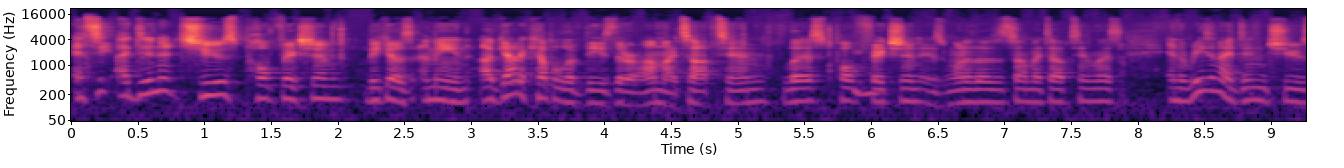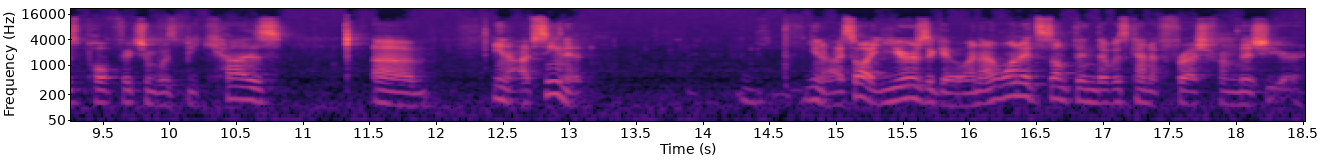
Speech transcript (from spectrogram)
And see, I didn't choose Pulp Fiction because I mean I've got a couple of these that are on my top ten list. Pulp Fiction is one of those that's on my top ten list. And the reason I didn't choose Pulp Fiction was because, um, you know, I've seen it. You know, I saw it years ago, and I wanted something that was kind of fresh from this year,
